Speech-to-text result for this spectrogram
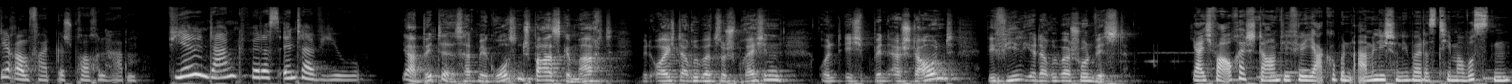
die Raumfahrt gesprochen haben. Vielen Dank für das Interview. Ja, bitte, es hat mir großen Spaß gemacht, mit euch darüber zu sprechen und ich bin erstaunt, wie viel ihr darüber schon wisst. Ja, ich war auch erstaunt, wie viel Jakob und Amelie schon über das Thema wussten.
